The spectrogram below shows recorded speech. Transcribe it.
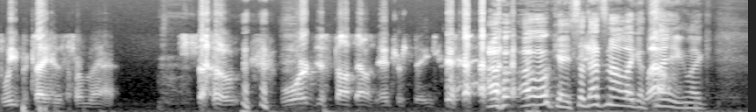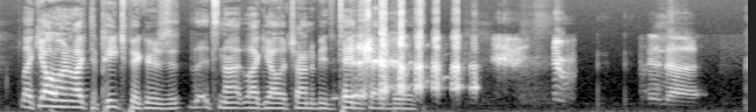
sweet potatoes from that. So Ward just thought that was interesting. oh, oh, okay. So that's not like a Wow. thing. Like like y'all aren't like the peach pickers. It's not like y'all are trying to be the Tater Sack Boys. and uh,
